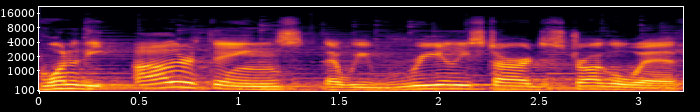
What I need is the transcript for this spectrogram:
one of the other things that we really started to struggle with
